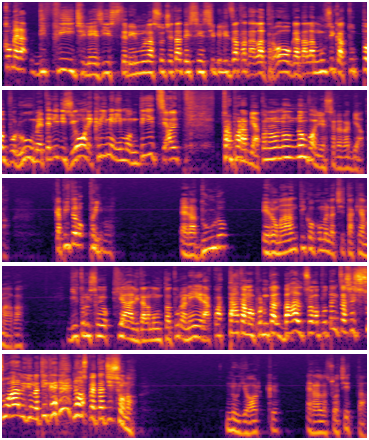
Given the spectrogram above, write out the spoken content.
Com'era difficile esistere in una società desensibilizzata dalla droga, dalla musica a tutto volume, televisione, crimini, immondizia. Troppo arrabbiato, non, non- non voglio essere arrabbiato. Capitolo primo. Era duro e romantico come la città che amava. Dietro i suoi occhiali dalla montatura nera, acquattata ma pronta al balzo, la potenza sessuale di una tigre. No, aspetta, ci sono! New York era la sua città.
